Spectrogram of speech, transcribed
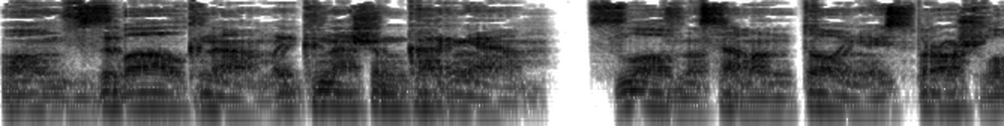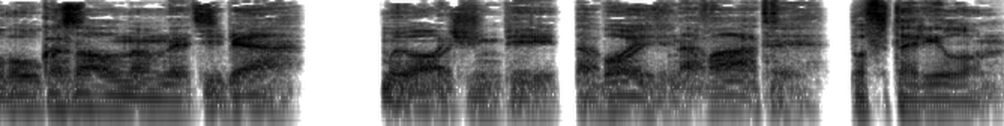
Он взывал к нам и к нашим корням, словно сам Антонио из прошлого указал нам на тебя. Мы очень перед тобой виноваты», — повторил он.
